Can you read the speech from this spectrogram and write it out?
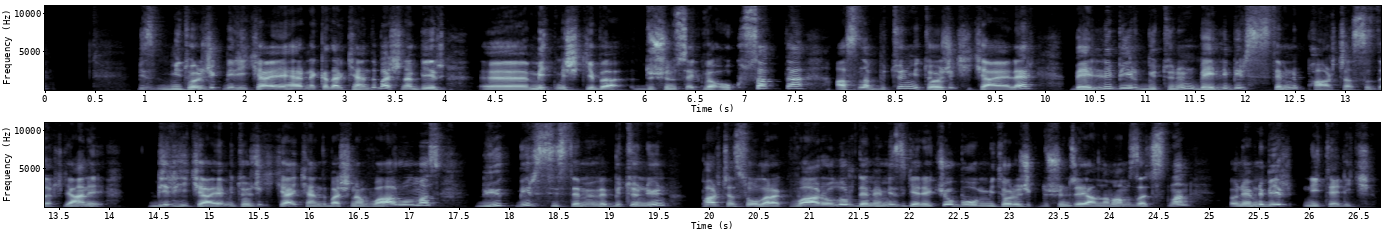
Biz mitolojik bir hikayeyi her ne kadar kendi başına bir e, mitmiş gibi düşünsek ve okusak da aslında bütün mitolojik hikayeler belli bir bütünün, belli bir sistemin parçasıdır. Yani bir hikaye, mitolojik hikaye kendi başına var olmaz. Büyük bir sistemin ve bütünlüğün parçası olarak var olur dememiz gerekiyor. Bu mitolojik düşünceyi anlamamız açısından önemli bir nitelik.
